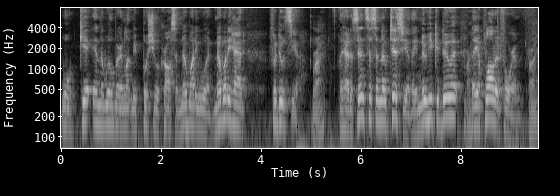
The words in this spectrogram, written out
will get in the wheelbarrow and let me push you across?" And nobody would. Nobody had fiducia. Right. They had assensus and notitia. They knew he could do it. They applauded for him. Right.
